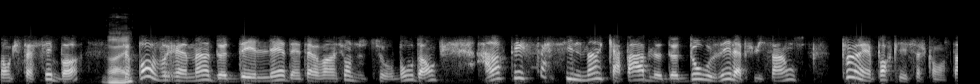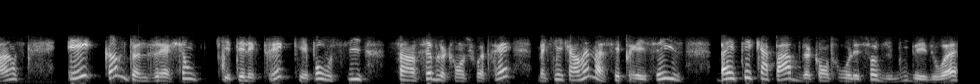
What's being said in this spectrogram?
Donc, c'est assez bas. Il n'y a pas vraiment de délai d'intervention du turbo. Donc, alors, tu es facilement capable de doser la puissance peu importe les circonstances. Et comme tu as une direction qui est électrique, qui n'est pas aussi sensible qu'on le souhaiterait, mais qui est quand même assez précise, ben, tu es capable de contrôler ça du bout des doigts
